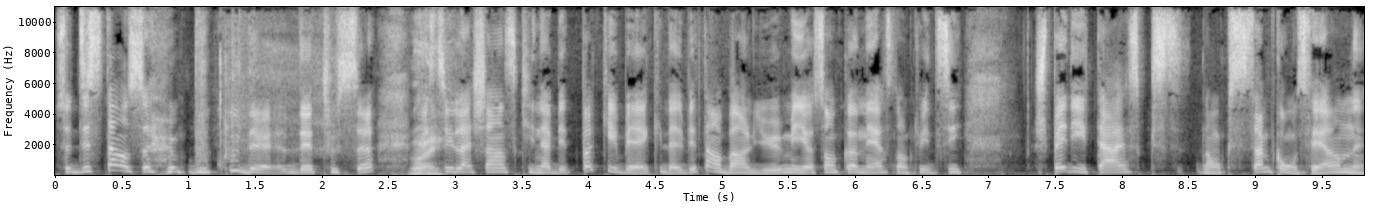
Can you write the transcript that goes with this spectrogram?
se distance beaucoup de, de tout ça. Ouais. Monsieur Lachance qui n'habite pas Québec, il habite en banlieue, mais il a son commerce, donc lui dit je paie des taxes, donc ça me concerne.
